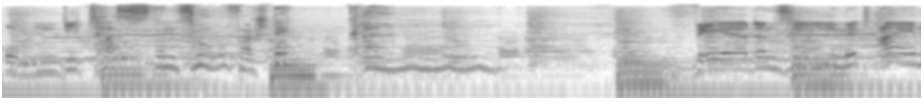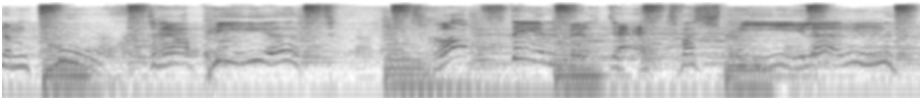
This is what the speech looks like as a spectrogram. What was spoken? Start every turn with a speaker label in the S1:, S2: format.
S1: um die Tasten zu verstecken. Werden sie mit einem Tuch drapiert, trotzdem wird er etwas spielen.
